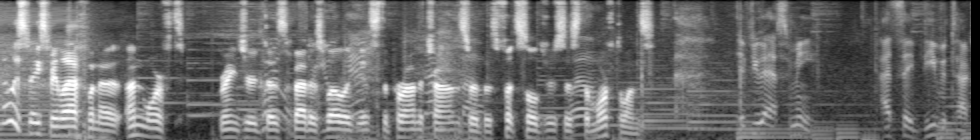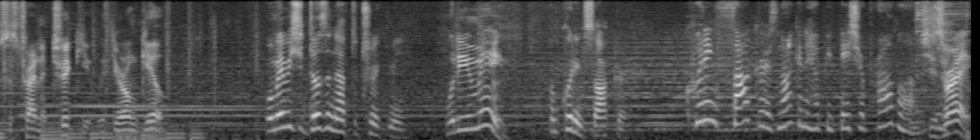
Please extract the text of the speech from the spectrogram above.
It always makes me laugh when an unmorphed ranger does about as well against the Piranatrons or the foot soldiers as the morphed ones. If you ask me, I'd say Divatox was trying to trick you with your own guilt. Well, maybe she doesn't have to trick me. What do you mean? I'm quitting soccer. Quitting soccer is not going to help you face your problems. She's right.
